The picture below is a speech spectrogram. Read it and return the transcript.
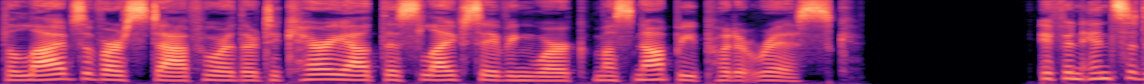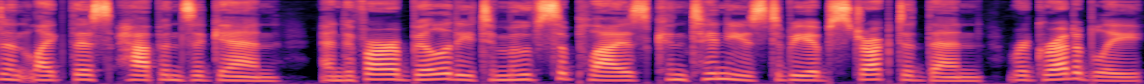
the lives of our staff who are there to carry out this life saving work must not be put at risk. If an incident like this happens again, and if our ability to move supplies continues to be obstructed, then, regrettably,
